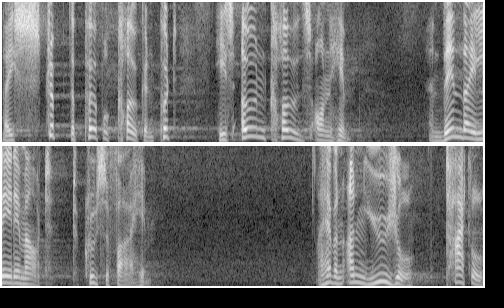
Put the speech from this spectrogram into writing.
they stripped the purple cloak and put his own clothes on him. And then they led him out to crucify him. I have an unusual title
